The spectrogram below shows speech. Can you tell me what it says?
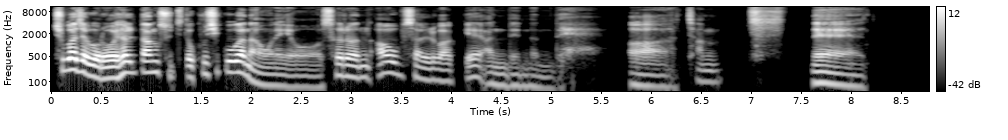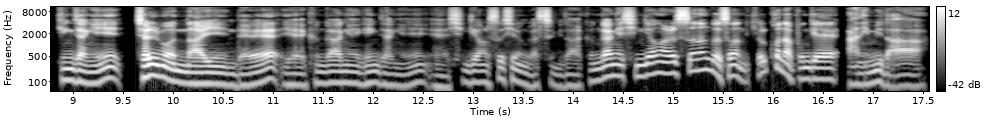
추가적으로 혈당 수치도 99가 나오네요. 39살밖에 안 됐는데. 아, 참, 네. 굉장히 젊은 나이인데, 예, 건강에 굉장히 예, 신경을 쓰시는 것 같습니다. 건강에 신경을 쓰는 것은 결코 나쁜 게 아닙니다.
